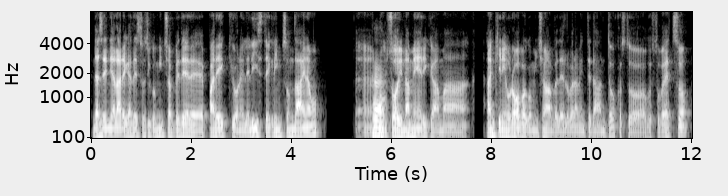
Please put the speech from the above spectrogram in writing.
da segnalare che adesso si comincia a vedere parecchio nelle liste Crimson Dynamo, eh, non solo in America ma anche in Europa cominciamo a vederlo veramente tanto questo, questo pezzo.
